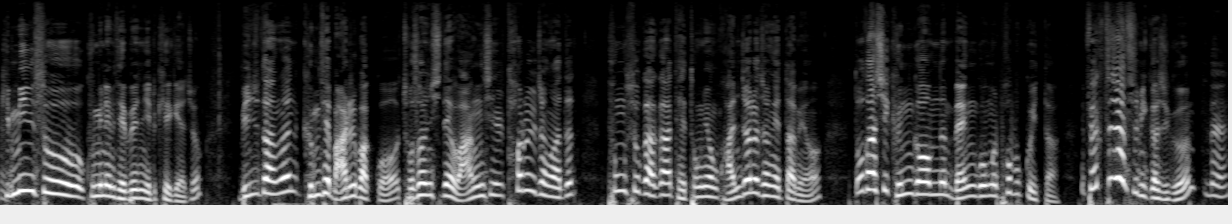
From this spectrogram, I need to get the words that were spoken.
김민수 국민의힘 대변인이 이렇게 얘기하죠. 민주당은 금세 말을 바꿔 조선시대 왕실 털을 정하듯 풍수가가 대통령 관절을 정했다며 또다시 근거 없는 맹공을 퍼붓고 있다. 팩트지 않습니까 지금? 네.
